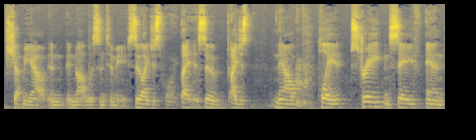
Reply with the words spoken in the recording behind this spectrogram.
shut me out and, and not listen to me. So I just I, so I just now play it straight and safe and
